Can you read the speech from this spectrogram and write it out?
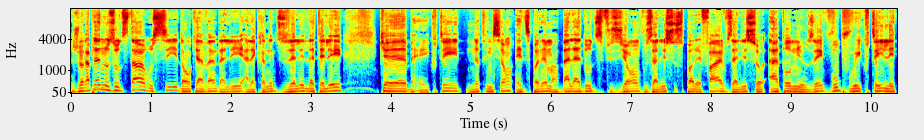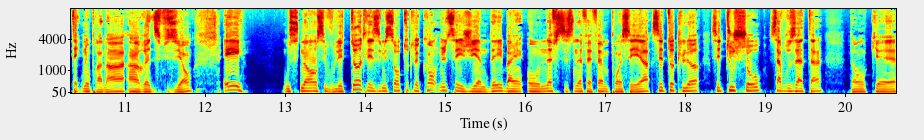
Je veux rappeler à nos auditeurs aussi, donc avant d'aller à la chronique du zélé de la télé, que, ben écoutez, notre émission est disponible en balado-diffusion. Vous allez sur Spotify, vous allez sur Apple Music. Vous pouvez écouter les technopreneurs en rediffusion. Et ou sinon, si vous voulez toutes les émissions, tout le contenu de CJMD, ben, au 969fm.ca. C'est tout là, c'est tout chaud, ça vous attend. Donc, euh,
